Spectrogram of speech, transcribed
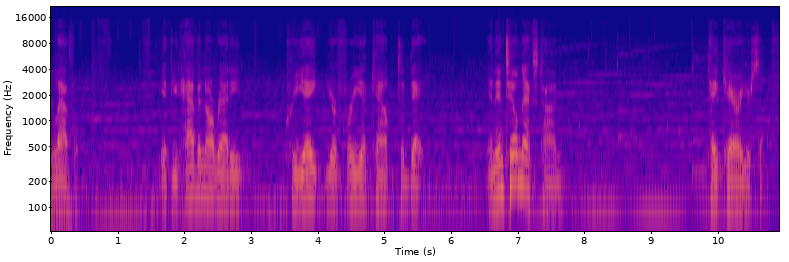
level. If you haven't already, create your free account today. And until next time, take care of yourself.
